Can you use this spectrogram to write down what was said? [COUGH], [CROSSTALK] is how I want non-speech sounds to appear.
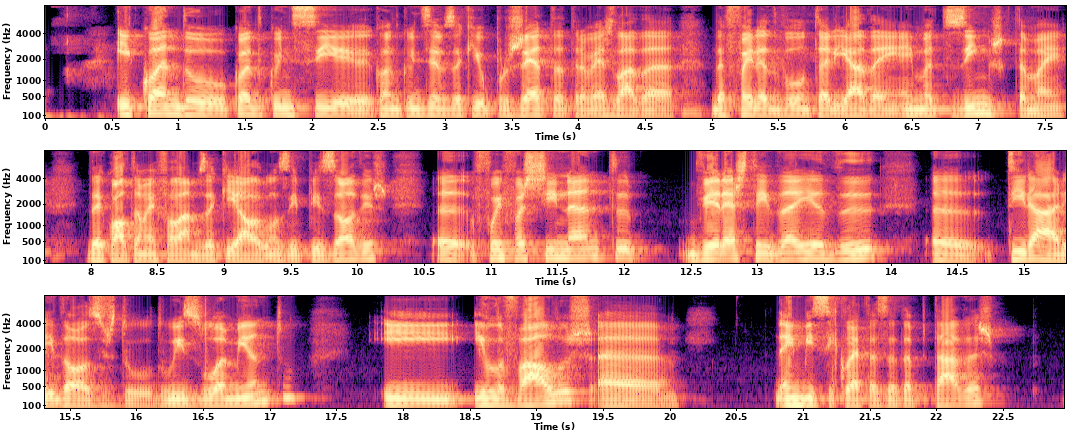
E quando, quando, conheci, quando conhecemos aqui o projeto, através lá da, da Feira de Voluntariado em, em Matozinhos, que também, da qual também falámos aqui há alguns episódios, uh, foi fascinante ver esta ideia de uh, tirar idosos do, do isolamento e, e levá-los em bicicletas adaptadas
